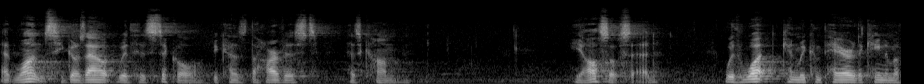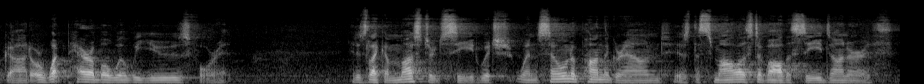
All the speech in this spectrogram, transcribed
at once he goes out with his sickle because the harvest has come. He also said, With what can we compare the kingdom of God, or what parable will we use for it? It is like a mustard seed, which, when sown upon the ground, is the smallest of all the seeds on earth.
